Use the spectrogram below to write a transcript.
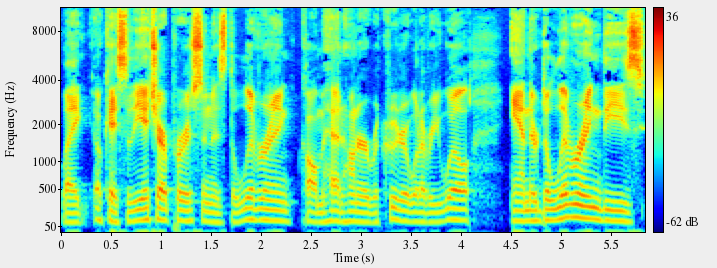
like, okay, so the HR person is delivering, call them headhunter, recruiter, whatever you will, and they're delivering these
